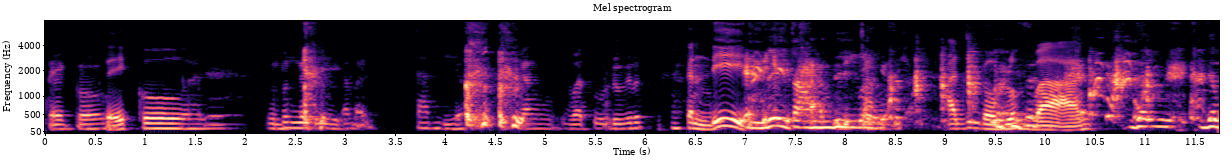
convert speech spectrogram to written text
Teko. teko Untung nggak di apa? Candi ya. yang buat udu gitu. kendi Ini candi banget. anjing goblok banget Jam jam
